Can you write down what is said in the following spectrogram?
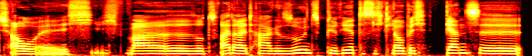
ciao. Ich, ich war so zwei, drei Tage so inspiriert, dass ich, glaube ich, ganze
